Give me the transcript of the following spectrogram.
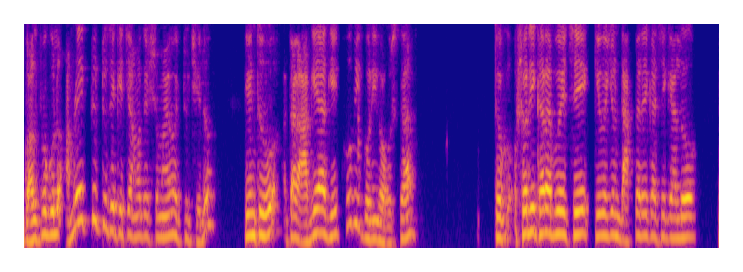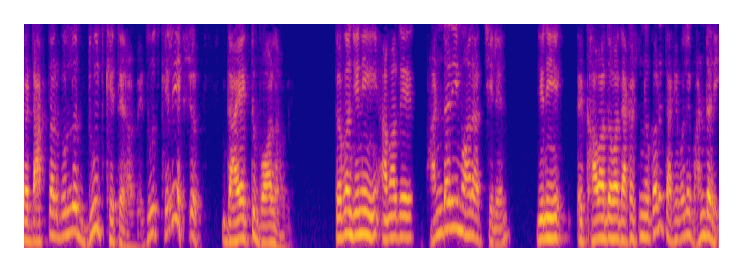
গল্পগুলো আমরা একটু একটু দেখেছি, আমাদের সময়ও একটু ছিল। কিন্তু তার আগে আগে খুবই গরিব অবস্থা। তো শরীর খারাপ হয়েছে, কেউ একজন ডাক্তারের কাছে গেল। ডাক্তার বলল, দুধ খেতে হবে। দুধ খেলে গায়ে একটু বল হবে। তখন যিনি আমাদের ভান্ডারী মহারাজ ছিলেন যিনি খাওয়া দাওয়া দেখাশুনো করে, তাকে বলে ভান্ডারী।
